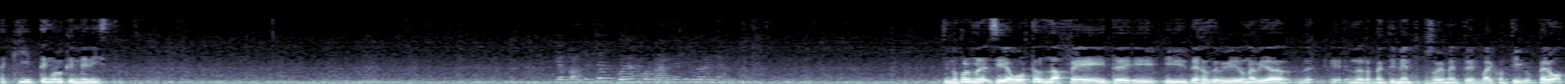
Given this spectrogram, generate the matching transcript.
aquí tengo lo que me diste. Y aparte te puede borrar del libro de la Si, no si abortas la fe y, te, y, y dejas de vivir una vida de- en arrepentimiento, pues obviamente va contigo. Pero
